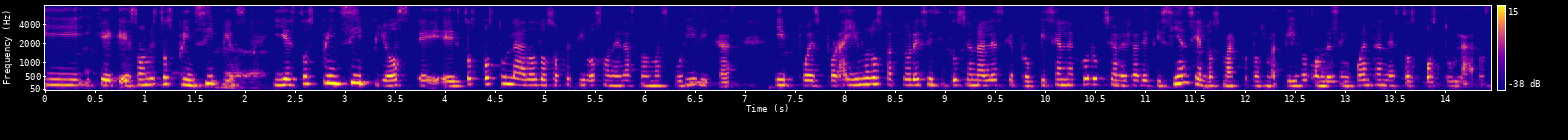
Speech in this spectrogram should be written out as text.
y, que, son estos principios. Y estos principios, eh, estos postulados, los objetivos son en las normas jurídicas. Y pues por ahí uno de los factores institucionales que propician la corrupción es la deficiencia en los marcos normativos donde se encuentran estos postulados.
